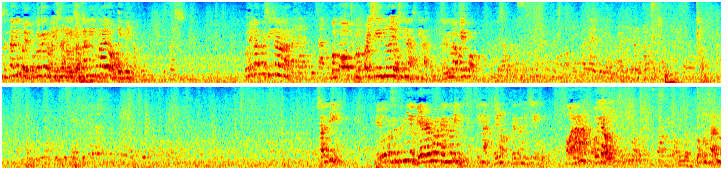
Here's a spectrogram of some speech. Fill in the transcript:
Sandali libo eh. Pag gano'n, isang libo. Sandali libo tayo. Ay, may number. May process mo. O, yun lang pa, sige na. Mag-off, mag-pa-isige na yun. Sige na, sige na. Sige na, kayo po. Santi, may utang sa premier, bayaran mo, kaya namin. Sige na, ayun o, kaya namin, sige. O, ala na, o ikaw. Tukul saan?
